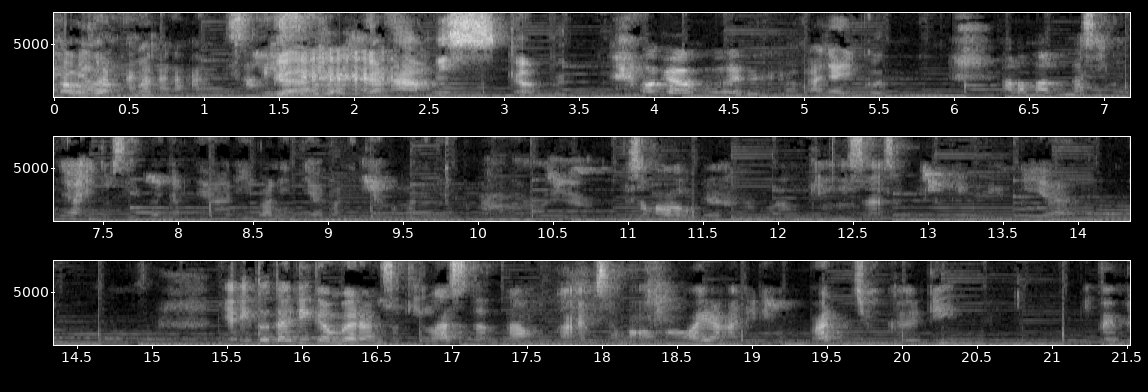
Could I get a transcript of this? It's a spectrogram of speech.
kalau nggak kuat anak-anak ambis. enggak, enggak, bukan ambis, gabut. Oh gabut. Makanya ikut. kalau mabu masih ikutnya itu sih banyaknya di panitia panitia kepanitiaan Ah, iya. Besok kalau udah lama mungkin bisa ke ini. iya Ya itu tadi gambaran sekilas tentang UKM sama Ormawa yang ada di Unpad juga di IPB.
